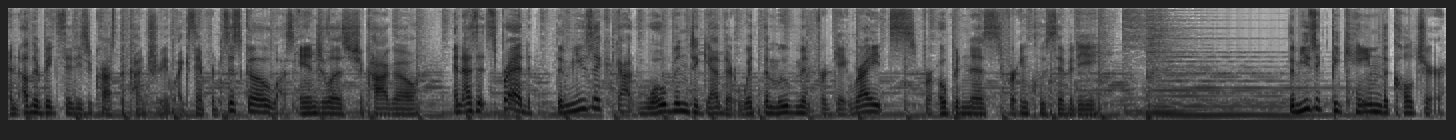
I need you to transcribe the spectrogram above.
and other big cities across the country, like San Francisco, Los Angeles, Chicago. And as it spread, the music got woven together with the movement for gay rights, for openness, for inclusivity. The music became the culture,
